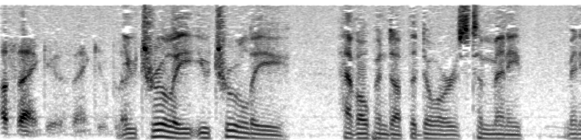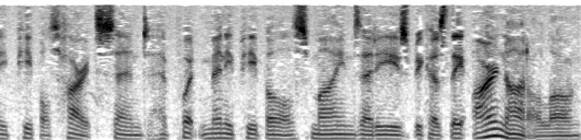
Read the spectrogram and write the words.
Oh, thank you, thank you. Bless You truly, you truly have opened up the doors to many, many people's hearts and have put many people's minds at ease because they are not alone.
